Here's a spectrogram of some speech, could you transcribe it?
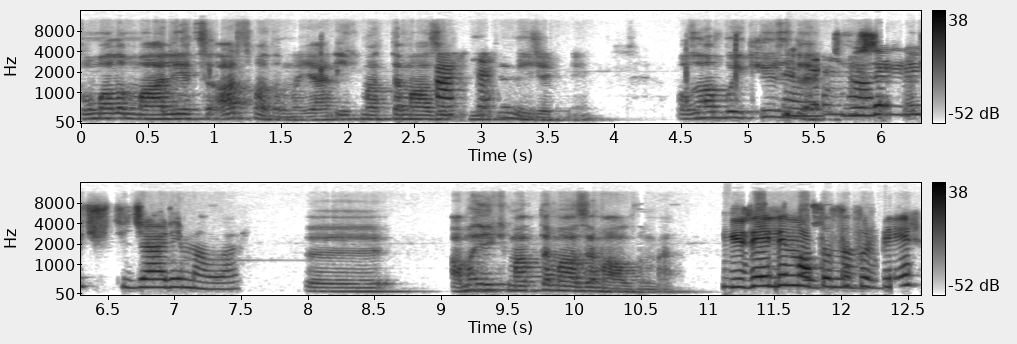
bu malın maliyeti artmadı mı? Yani ilk madde malzeme Arttı. ödemeyecek miyim? O zaman bu 200'ü de Evet. 153 ticari mallar. e, ama ilk madde malzeme aldım ben. 150.01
